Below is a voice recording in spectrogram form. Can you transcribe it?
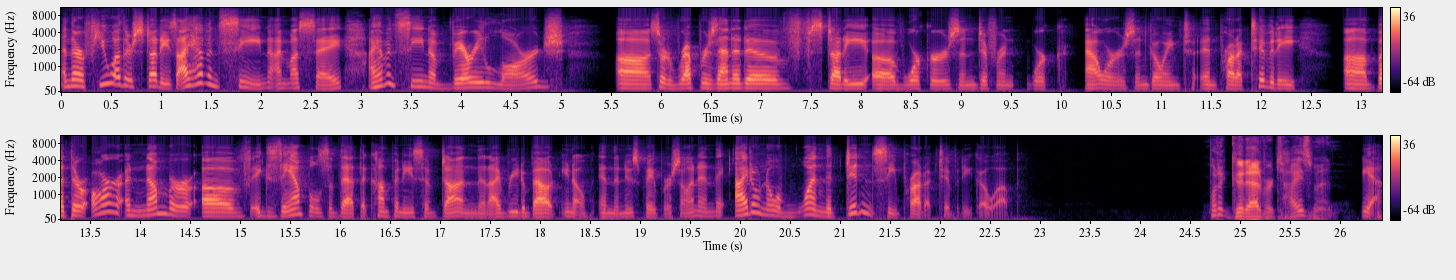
And there are a few other studies. I haven't seen, I must say, I haven't seen a very large uh, sort of representative study of workers and different work hours and going to and productivity. Uh, but there are a number of examples of that that companies have done that I read about, you know, in the newspaper or so on. And they, I don't know of one that didn't see productivity go up. What a good advertisement. Yeah.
